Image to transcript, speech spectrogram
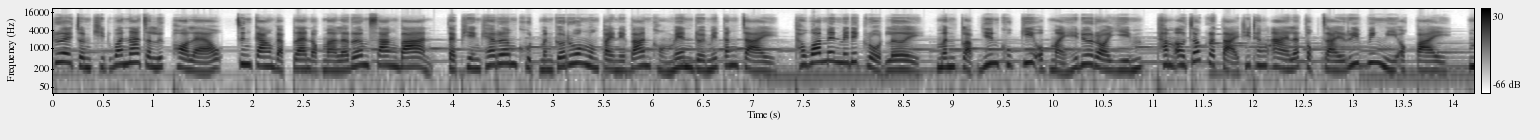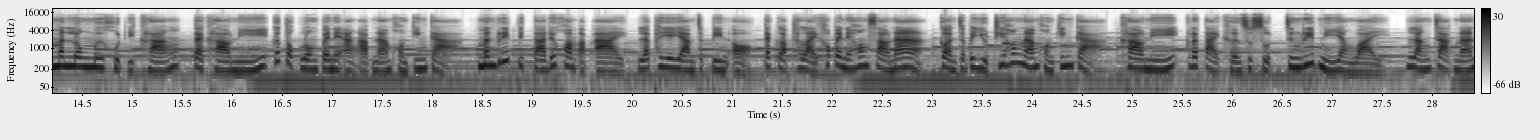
เรื่อยๆ จนคิดว่าน่าจะลึกพอแล้ว จึงกางแบบแปลนออกมาและเริ่มสร้างบ้าน แต่เพียงแค่เริ่มขุดมันก็ร่วงลงไปในบ้านของเม่นโดยไม่ตั้งใจ ทว่าเม่นไม่ได้โกรธเลย มันกลับยื่นคุกกี้อบใหม่ให้ด้วยรอยยิ้มทำเอาเจ้ากระต่ายที่ทั้งอายและตกใจรีบวิ่งหนีออกไป มันลงมือขุดอีกครั้ง แต่คราวนี้ก็ตกลงไปในอ่างอาบน้ำของกิ้งก่า มันรีบปิดตาด้วยความอับอาย และพยายามจะปีนออก แต่กลับถลายเข้าไปในห้องซาวน่า ก่อนจะไปหยุดที่ห้องน้ำของกิ้งก่า คราวนี้กระต่ายเขินสุดๆ จึงรีบหนีอย่างไว หลังจากนั้น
